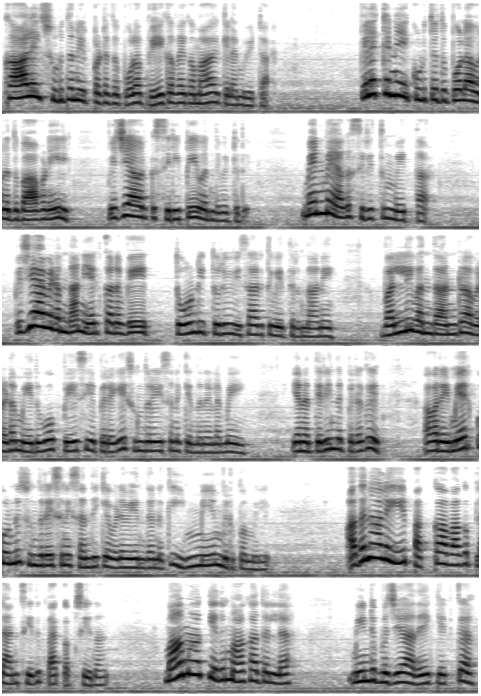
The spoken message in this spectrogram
காலில் சுடுதண்ணீர் பட்டது போல வேக வேகமாக கிளம்பிவிட்டார். விளக்கெண்ணெயை கொடுத்தது போல அவரது பாவனையில் விஜயாவிற்கு சிரிப்பே வந்துவிட்டது. மென்மையாக சிரித்தும் வைத்தார் விஜயாவிடம் தான் ஏற்கனவே தோண்டி துருவி விசாரித்து வைத்திருந்தானே. வள்ளி வந்த அன்று அவரிடம் எதுவோ பேசிய பிறகே சுந்தரேசனுக்கு இந்த நிலைமை. என தெரிந்த பிறகு அவரை மேற்கொண்டு சுந்தரேசனை சந்திக்க விடவேந்தனுக்கு இம்மியும் விருப்பமில்லை. அதனாலேயே பக்காவாக பிளான் செய்து பேக்கப் செய்தான். மாமாவுக்கு எதுவும் ஆகாதல்ல. மீண்டும் விஜயா அதை கேட்க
